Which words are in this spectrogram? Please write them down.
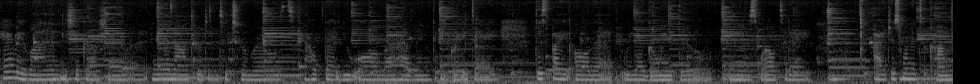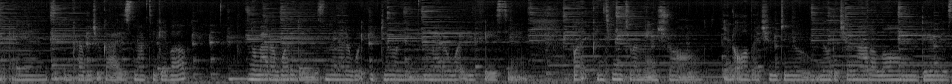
Hey everyone, it's your girl Shayla, and you're now tuned into Two Worlds. I hope that you all are having a great day, despite all that we are going through in this world today. I just wanted to come and encourage you guys not to give up, no matter what it is, no matter what you're doing, no matter what you're facing, but continue to remain strong in all that you do. Know that you're not alone. There is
